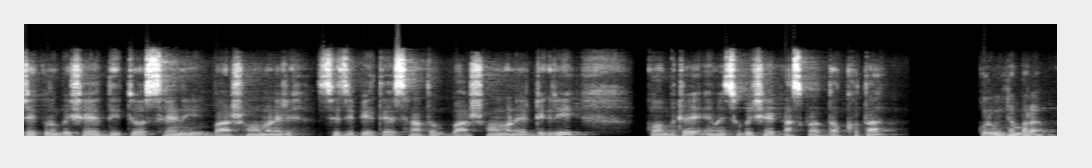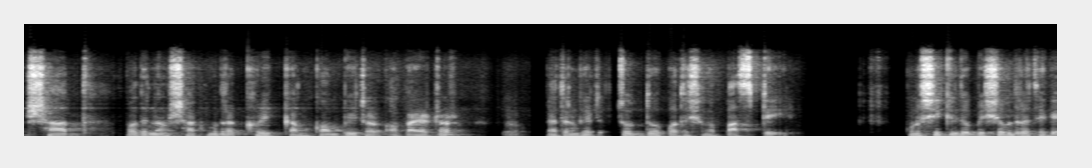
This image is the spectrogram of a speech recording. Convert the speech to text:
যে কোনো বিষয়ে দ্বিতীয় শ্রেণি বা সমমানের সিজিপিএতে স্নাতক বা সমমানের ডিগ্রি কম্পিউটার এমএস অফিসে কাজ করার দক্ষতা। কর্মী নাম্বার সাত, পদের নাম ষাট মুদ্রাক্ষরিক কাম কম্পিউটার অপারেটর। বেতন গেট চোদ্দ, পদের সংখ্যা পাঁচটি। কোনো স্বীকৃত বিশ্ববিদ্যালয় থেকে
